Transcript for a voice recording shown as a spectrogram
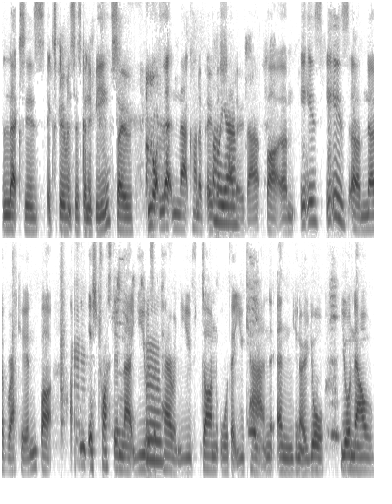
Lex's experience is going to be. So not letting that kind of overshadow oh, yeah. that, but um, it is it is um, nerve wracking. But I think it's trusting that you mm. as a mm. parent you've done all that you can, and you know you're you're now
